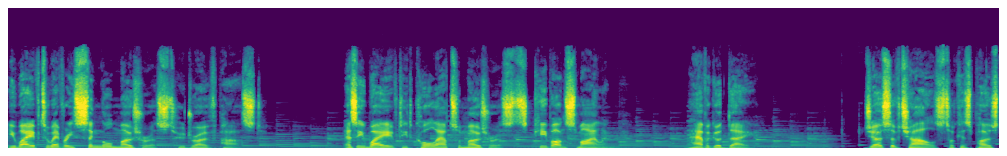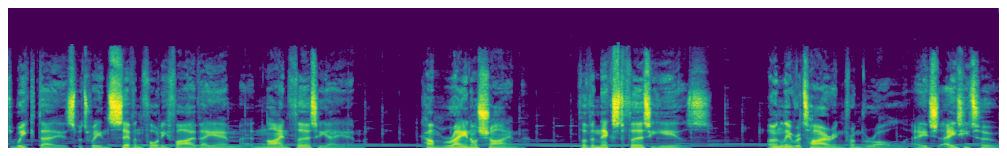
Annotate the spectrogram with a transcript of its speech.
he waved to every single motorist who drove past. As he waved, he'd call out to motorists, keep on smiling, have a good day. Joseph Charles took his post weekdays between 7:45 a.m. and 9:30 a.m. Come rain or shine for the next 30 years, only retiring from the role aged 82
